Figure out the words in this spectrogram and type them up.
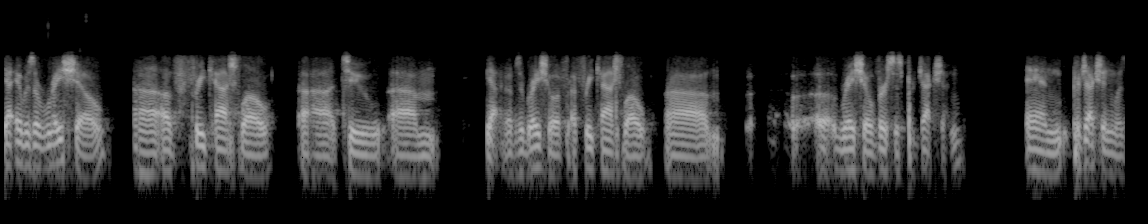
Yeah, it was a ratio uh, of free cash flow uh, to um, yeah, it was a ratio of, of free cash flow um, uh, ratio versus projection, and projection was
